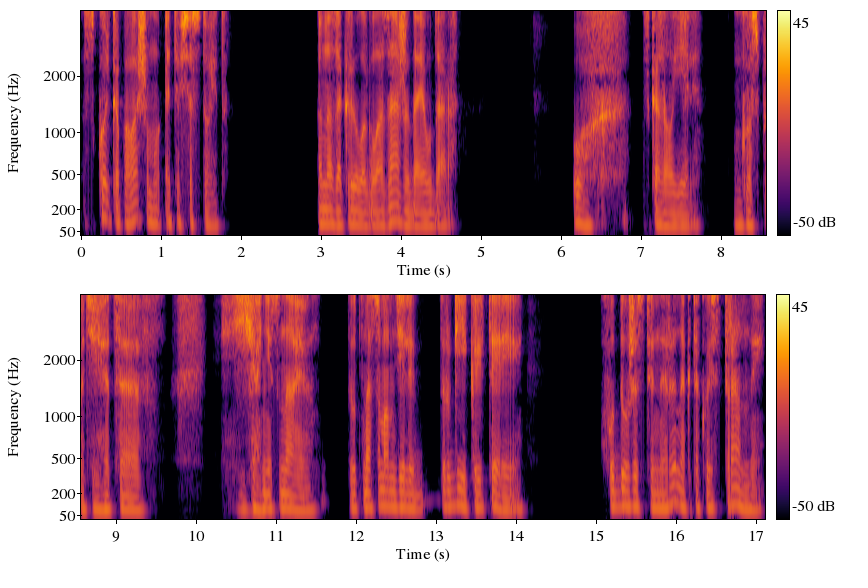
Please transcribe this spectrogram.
сколько, по-вашему, это все стоит?» Она закрыла глаза, ожидая удара. «Ох», — сказал Еле, — «господи, это... я не знаю. Тут на самом деле другие критерии. Художественный рынок такой странный.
